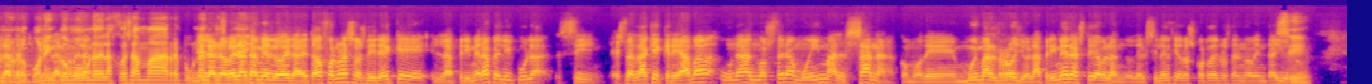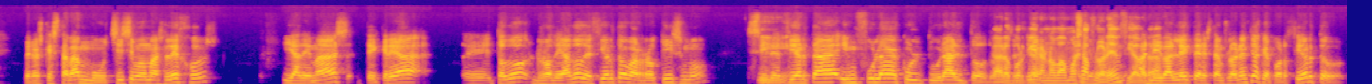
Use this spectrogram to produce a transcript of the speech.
novela, lo ponen en la como novela- una de las cosas más En repugnantes. la que novela también lo era. De todas formas, os diré que la primera película, sí, es verdad que creaba una atmósfera muy malsana, como de muy mal rollo. La primera estoy hablando, del Silencio de los Corderos del 91. Sí. Pero es que estaba muchísimo más lejos y además te crea eh, todo rodeado de cierto barroquismo Sí. y de cierta ínfula cultural todo. Claro, porque decir, ahora no vamos a Aníbal- Florencia, ¿verdad? Aníbal Lecter está en Florencia, que por cierto,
